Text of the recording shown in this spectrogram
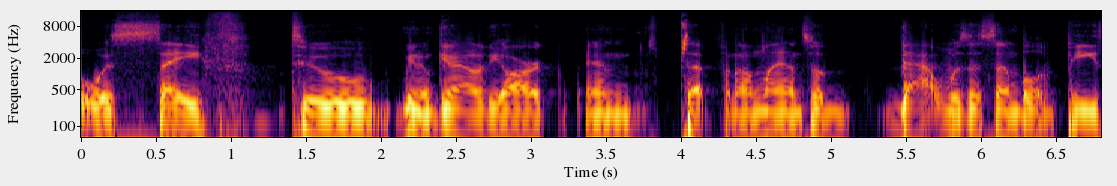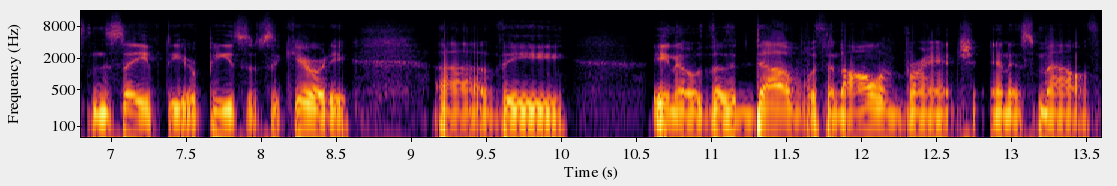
it was safe to you know get out of the ark and set foot on land. So that was a symbol of peace and safety or peace of security. Uh, the you know the dove with an olive branch in its mouth.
